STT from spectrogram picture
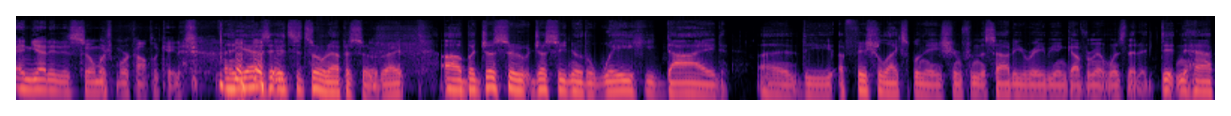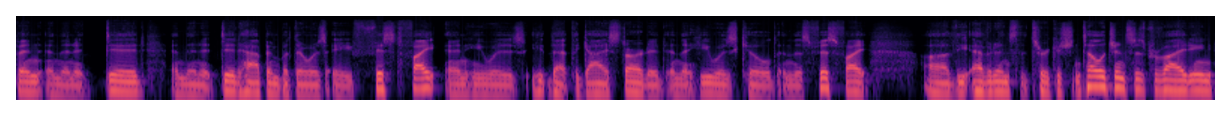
And yet it is so much more complicated. and yes, it's its own episode, right? Uh, but just so just so you know, the way he died – uh, the official explanation from the Saudi Arabian government was that it didn't happen, and then it did, and then it did happen, but there was a fist fight, and he was he, that the guy started, and that he was killed in this fist fight. Uh, the evidence that Turkish intelligence is providing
